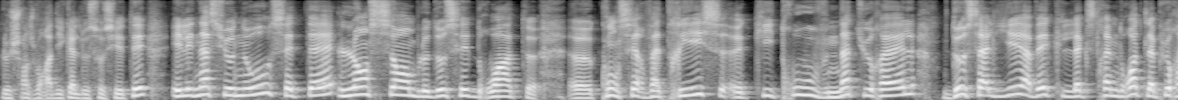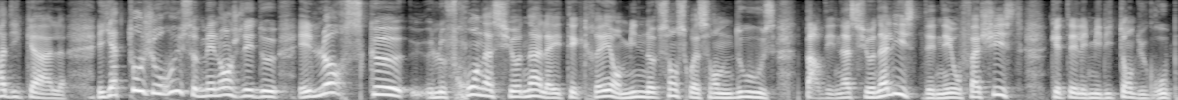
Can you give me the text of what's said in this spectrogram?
le changement radical de société. Et les nationaux, c'était l'ensemble de ces droites euh, conservatrices euh, qui trouvent naturel de s'allier avec l'extrême droite la plus radicale. Et il y a toujours eu ce mélange des deux. Et lorsque le Front National a été créé en 1972 par des nationalistes, des néofascistes, qui étaient les militants du groupe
